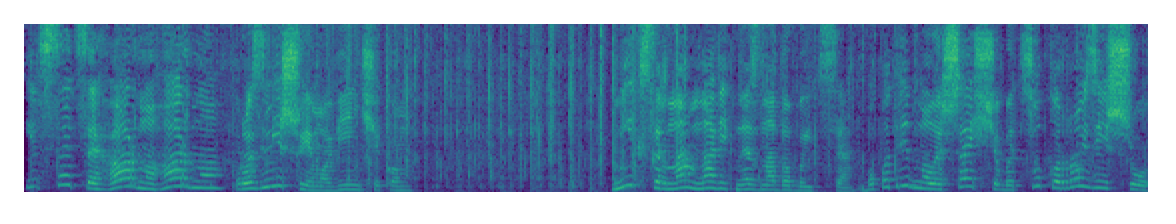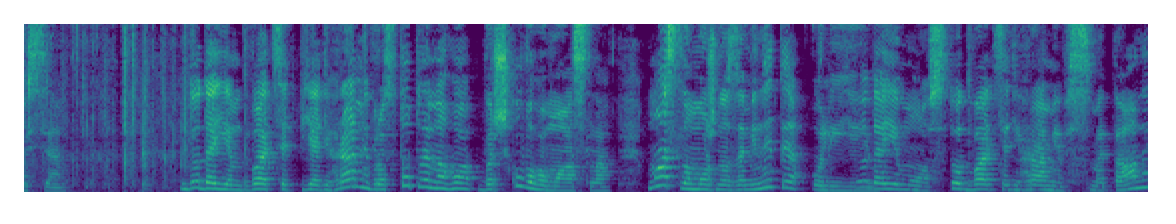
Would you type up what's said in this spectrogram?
І все це гарно-гарно розмішуємо вінчиком. Міксер нам навіть не знадобиться, бо потрібно лише, щоб цукор розійшовся. Додаємо 25 грамів розтопленого вершкового масла. Масло можна замінити олією. Додаємо 120 грамів сметани.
